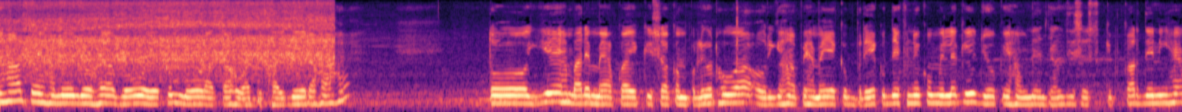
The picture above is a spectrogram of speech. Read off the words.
यहाँ पे हमें जो है वो एक मोड़ आता हुआ दिखाई दे रहा है। तो ये हमारे मैप का एक किस्सा कंप्लीट हुआ और यहाँ पे हमें एक ब्रेक देखने को मिलेगी जो कि हमने जल्दी से स्किप कर देनी है।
